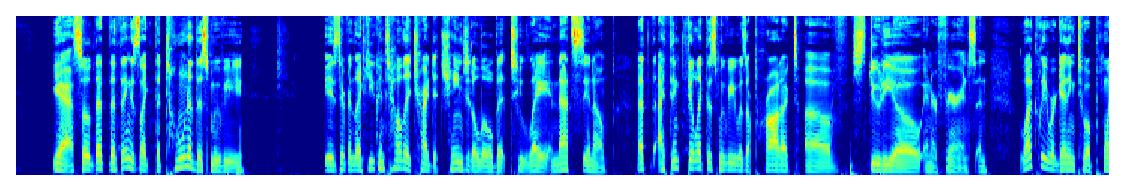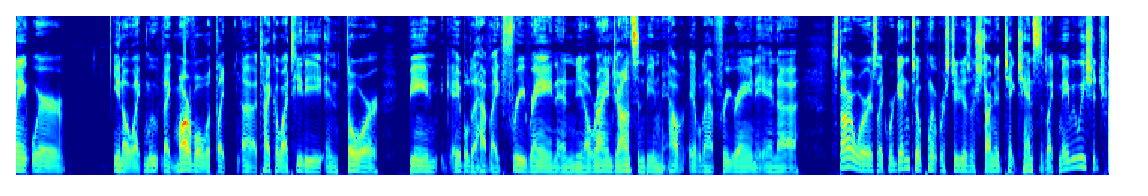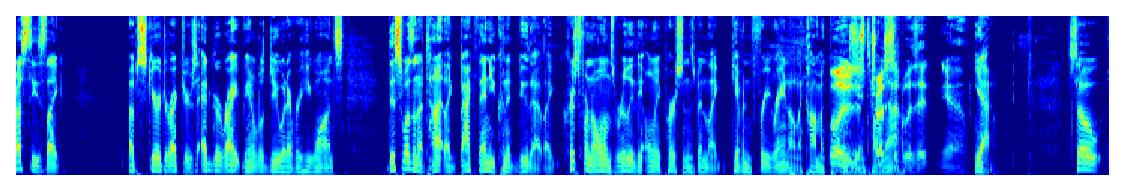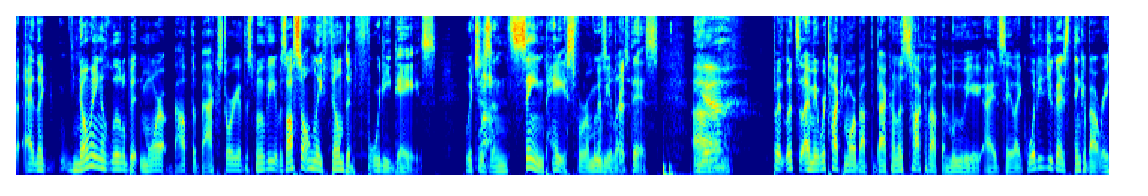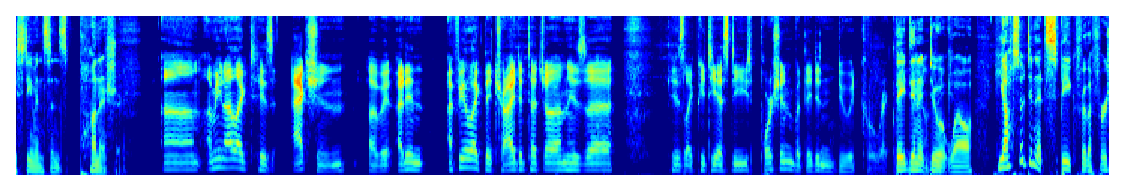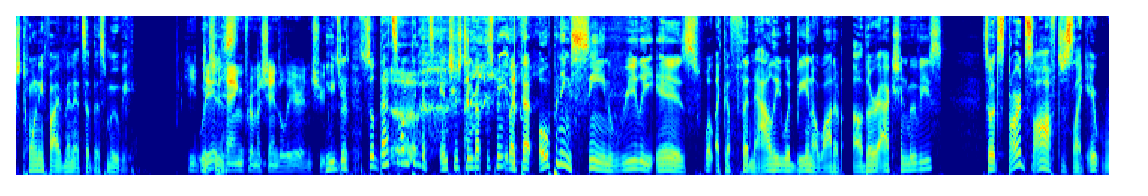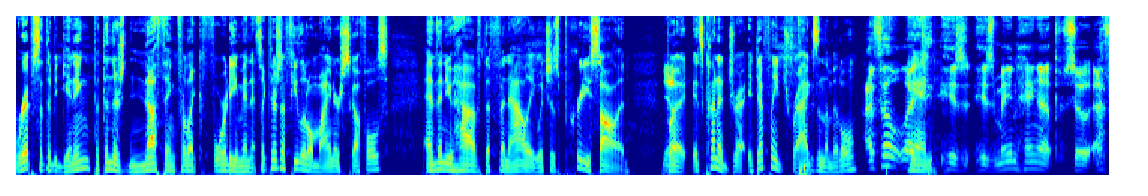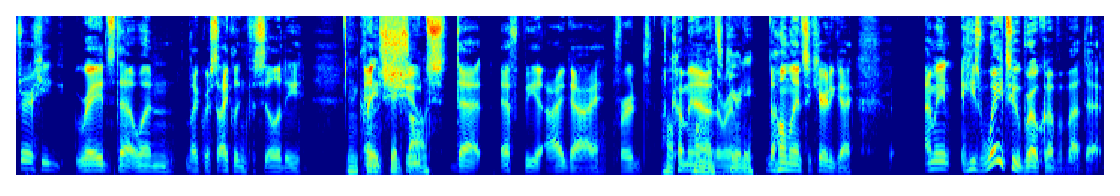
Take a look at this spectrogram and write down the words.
Yeah, so that the thing is like the tone of this movie is different. Like you can tell they tried to change it a little bit too late, and that's you know that I think feel like this movie was a product of studio interference, and luckily we're getting to a point where you know like move like Marvel with like uh, Taika Waititi and Thor being able to have like free reign, and you know Rian Johnson being able to have free reign in uh, Star Wars. Like we're getting to a point where studios are starting to take chances. Like maybe we should trust these like obscure directors, Edgar Wright being able to do whatever he wants. This wasn't a time like back then you couldn't do that. Like Christopher Nolan's really the only person who's been like given free reign on a comic book Well, he was movie just until trusted now. with it. Yeah. Yeah. So, like knowing a little bit more about the backstory of this movie, it was also only filmed in 40 days, which is Wow. an insane pace for a movie like impressive. this. Um, Yeah. But let's, I mean, we're talking more about the background. Let's talk about the movie. I'd say, like, what did you guys think about Ray Stevenson's Punisher? Um, I mean, I liked his action of it. I didn't. I feel like they tried to touch on his uh his like PTSD portion, but they didn't do it correctly. They didn't don't think. it well. He also didn't speak for the first 25 minutes of this movie. He did is- hang from a chandelier and shoot. He did. So that's one thing that's interesting about this movie. Like that opening scene really is what like a finale would be in a lot of other action movies. So it starts off just like it rips at the beginning, but then there's nothing for like 40 minutes. Like there's a few little minor scuffles, and then you have the finale, which is pretty solid. Yeah. But it's kind of dra- it definitely drags in the middle. I felt like And- his his main hang up. So after he raids that one like recycling facility And and creates Jigsaw. shoots that FBI guy for Ho- coming out of the Security. room, the Homeland Security guy. I mean, he's way too broke up about that.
